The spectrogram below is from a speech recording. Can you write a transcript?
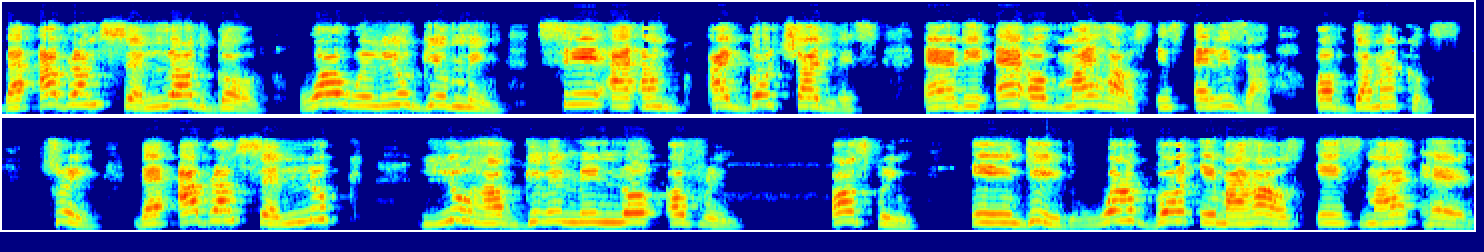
that Abraham said, Lord God, what will you give me? See, I am I go childless, and the heir of my house is Eliezer of Damascus. Three, that Abraham said, Look, you have given me no offering, offspring. Indeed, one born in my house is my heir.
